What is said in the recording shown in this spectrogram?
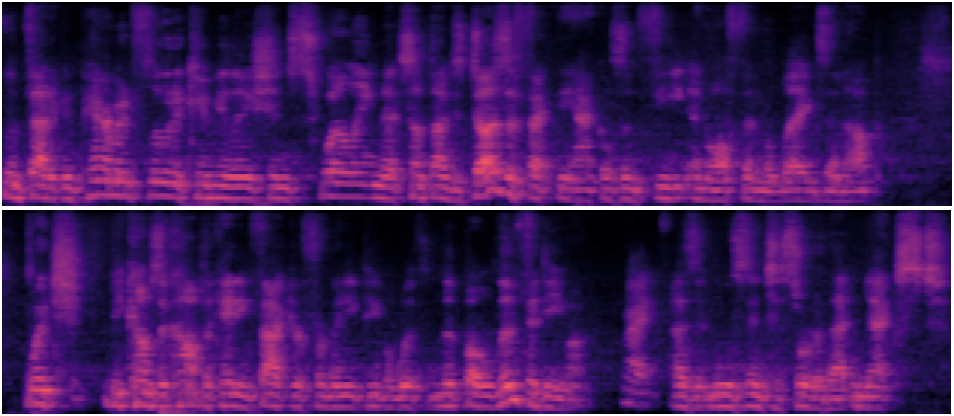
lymphatic impairment, fluid accumulation, swelling that sometimes does affect the ankles and feet and often the legs and up, which becomes a complicating factor for many people with lipolymphedema Right. as it moves into sort of that next,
